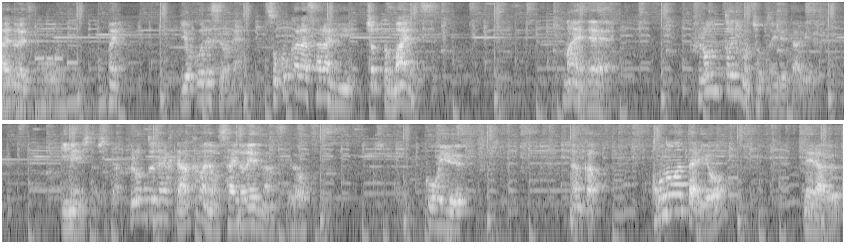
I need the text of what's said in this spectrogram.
サイドレースこう、まあ、横ですよね。そこからさらにちょっと前です。前でフロントにもちょっと入れてあげる。イメージとしては。フロントじゃなくてあくまでもサイドレースなんですけどこういうなんかこの辺りを狙う。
